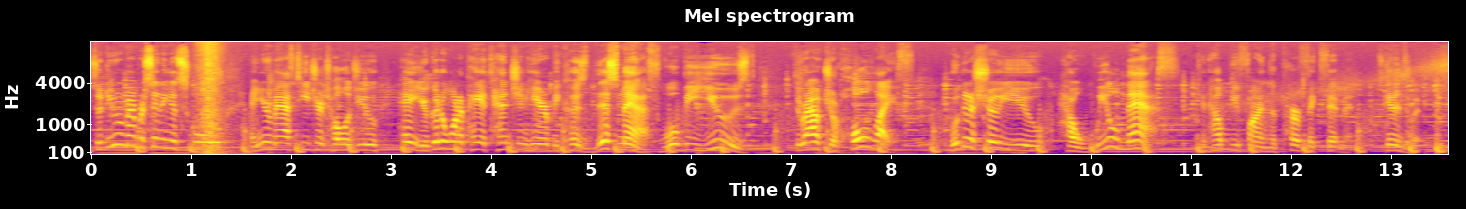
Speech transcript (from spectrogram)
So do you remember sitting in school and your math teacher told you, hey, you're gonna wanna pay attention here because this math will be used throughout your whole life. We're gonna show you how wheel math can help you find the perfect fitment. Let's get into it.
